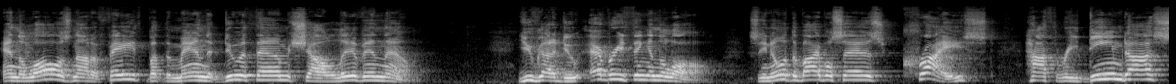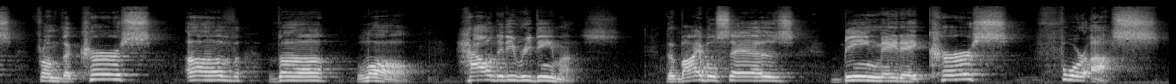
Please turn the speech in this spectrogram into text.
And the law is not of faith, but the man that doeth them shall live in them. You've got to do everything in the law. So you know what the Bible says? Christ hath redeemed us from the curse of the law. How did he redeem us? The Bible says, being made a curse for us.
